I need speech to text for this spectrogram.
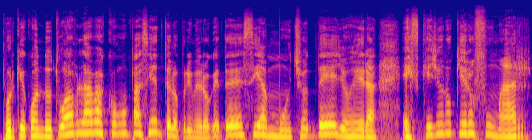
porque cuando tú hablabas con un paciente, lo primero que te decían muchos de ellos era, es que yo no quiero fumar,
